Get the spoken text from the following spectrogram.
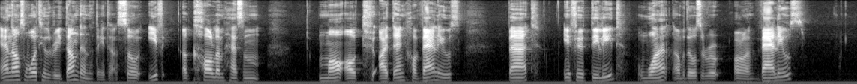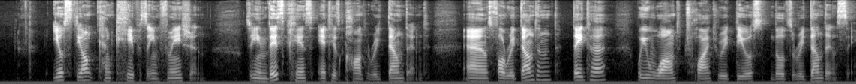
and also what is redundant data? So if a column has more or two identical values, but if you delete one of those uh, values, you still can keep the information. So in this case, it is called redundant. And for redundant data, we want to try to reduce those redundancy.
